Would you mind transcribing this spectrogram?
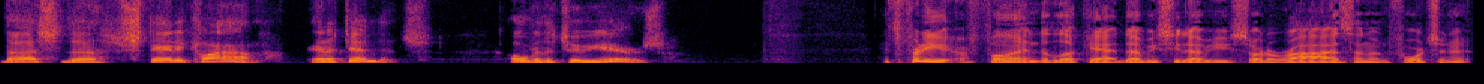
thus the steady climb in attendance over the two years. It's pretty fun to look at WCW sort of rise and unfortunate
